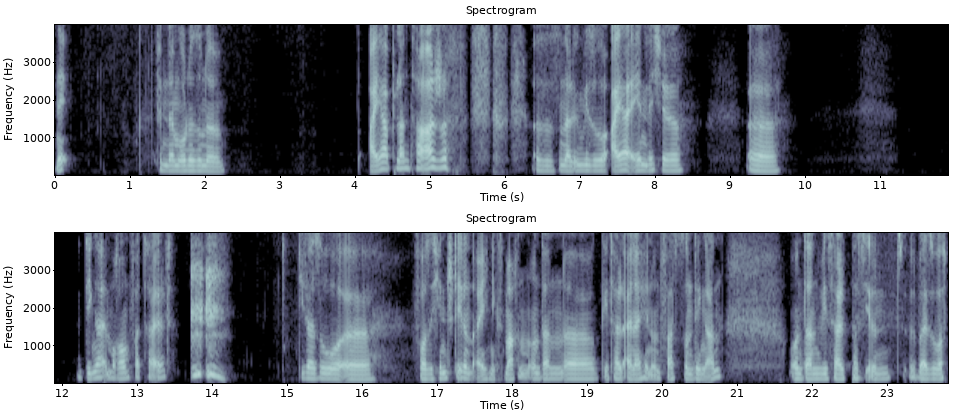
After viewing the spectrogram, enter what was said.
Nee. Finde im Grunde so eine Eierplantage. Also es sind halt irgendwie so eierähnliche äh, Dinger im Raum verteilt, die da so äh, vor sich hinstehen und eigentlich nichts machen. Und dann äh, geht halt einer hin und fasst so ein Ding an. Und dann, wie es halt passiert, und bei sowas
